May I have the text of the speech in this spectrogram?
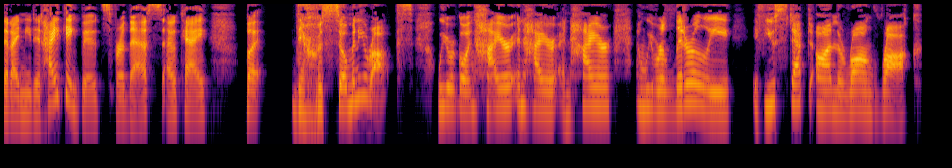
that I needed hiking boots for this. Okay. But there was so many rocks. We were going higher and higher and higher. And we were literally, if you stepped on the wrong rock,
